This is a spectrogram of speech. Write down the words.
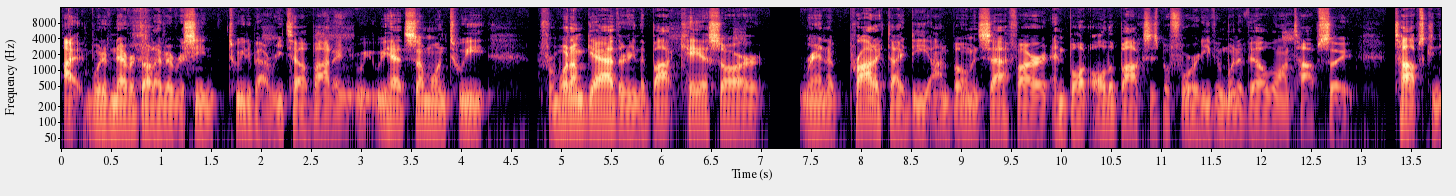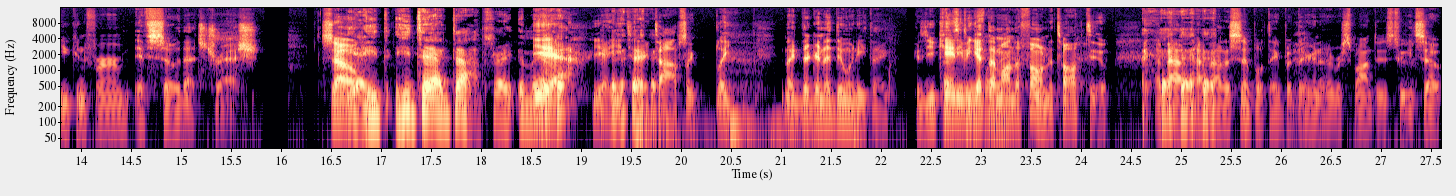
I would have never thought I've ever seen tweet about retail botting. We, we had someone tweet, from what I'm gathering, the bot KSR ran a product ID on Bowman Sapphire and bought all the boxes before it even went available on Topps site. Topps, can you confirm? If so, that's trash. So yeah, he he tagged Topps right? Yeah, yeah, he tagged Topps like like like they're gonna do anything because you can't that's even get funny. them on the phone to talk to about about a simple thing, but they're gonna respond to his tweet. So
